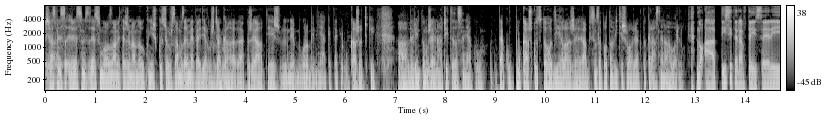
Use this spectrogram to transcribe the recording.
že, ja... sme, že, som, že som oznámil, teda, že mám novú knižku, čo už samozrejme vedel, už čaká, mm-hmm. akože ja tiež ne, urobím nejaké také ukážočky a verím tomu, že aj načíta zase nejakú takú ukážku z toho diela, že aby som sa potom vytešoval, že ak to krásne nahovoril. No a ty si teda v tej sérii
